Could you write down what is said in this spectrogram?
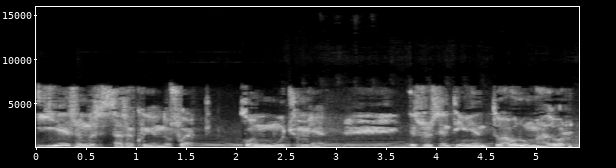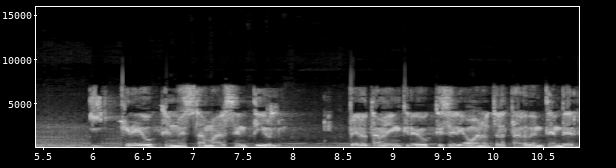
Y eso nos está sacudiendo fuerte, con mucho miedo. Es un sentimiento abrumador y creo que no está mal sentirlo pero también creo que sería bueno tratar de entender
